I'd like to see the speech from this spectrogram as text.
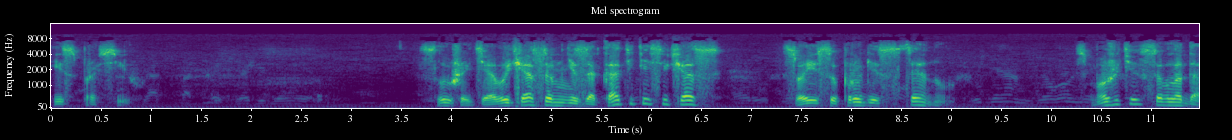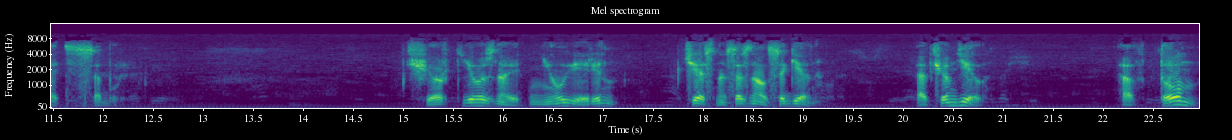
и спросил. «Слушайте, а вы часом не закатите сейчас своей супруге сцену? Сможете совладать с собой?» «Черт его знает, не уверен», честно сознался Гена. «А в чем дело?» «А в том,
